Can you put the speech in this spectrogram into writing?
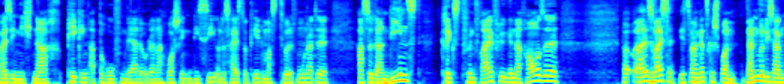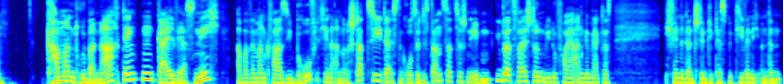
weiß ich nicht, nach Peking abberufen werde oder nach Washington DC und das heißt, okay, du machst zwölf Monate, hast du da einen Dienst, kriegst fünf Freiflüge nach Hause, Also weißt du, jetzt mal ganz gesponnen. Dann würde ich sagen, kann man drüber nachdenken, geil wäre es nicht, aber wenn man quasi beruflich in eine andere Stadt zieht, da ist eine große Distanz dazwischen, eben über zwei Stunden, wie du vorher angemerkt hast, ich finde, dann stimmt die Perspektive nicht und dann,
